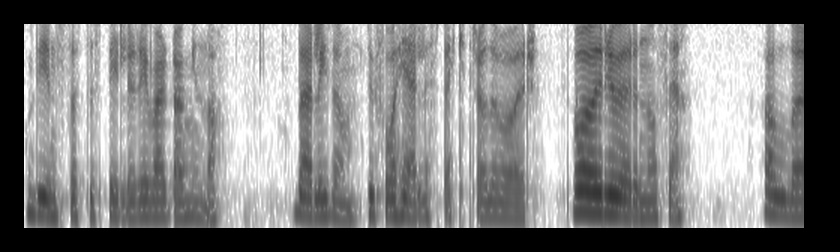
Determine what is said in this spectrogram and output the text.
din støttespiller i hverdagen, da. Det er liksom Du får hele spekteret. Det, var, det var rørende å se. Alle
